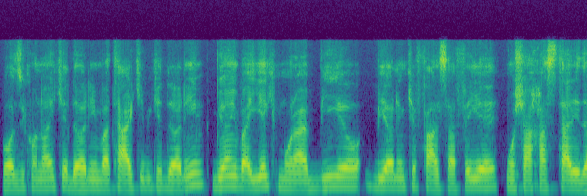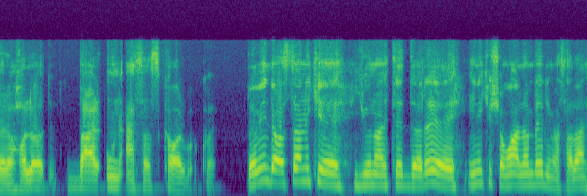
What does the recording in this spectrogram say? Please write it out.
بازیکنهایی که داریم و ترکیبی که داریم بیایم و یک مربی رو بیاریم که فلسفه مشخصتری داره حالا بر اون اساس کار بکنیم. ببین داستانی که یونایتد داره اینه که شما الان بریم مثلا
